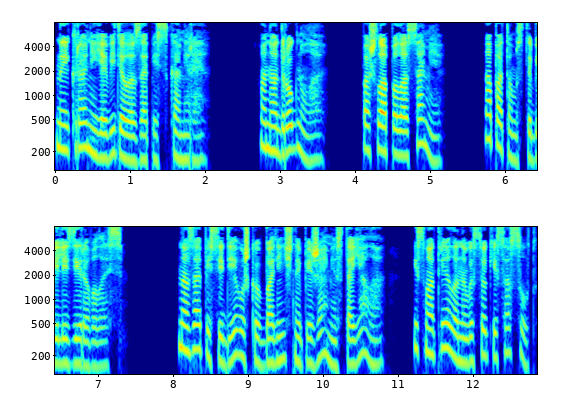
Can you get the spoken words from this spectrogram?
На экране я видела запись с камеры. Она дрогнула, пошла полосами, а потом стабилизировалась. На записи девушка в больничной пижаме стояла и смотрела на высокий сосуд,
